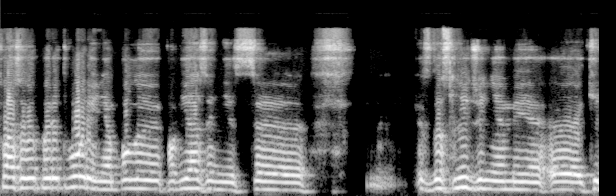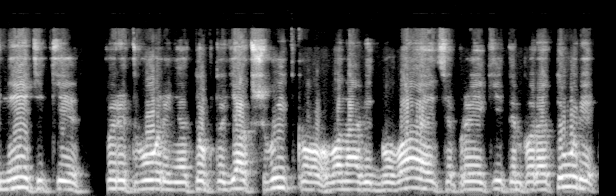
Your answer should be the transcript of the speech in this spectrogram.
Фазове перетворення були пов'язані з, з дослідженнями кінетики перетворення, тобто як швидко вона відбувається, при якій температурі.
